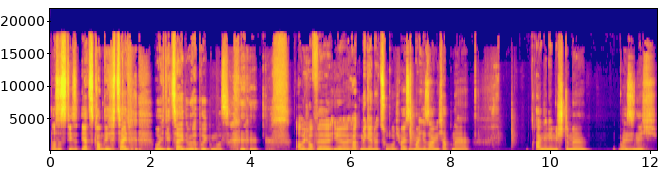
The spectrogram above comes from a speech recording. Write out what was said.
Das ist die, jetzt kommt die Zeit, wo ich die Zeit überbrücken muss. Aber ich hoffe, ihr hört mir gerne zu. Ich weiß nicht, manche sagen, ich habe eine angenehme Stimme. Weiß ich nicht.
